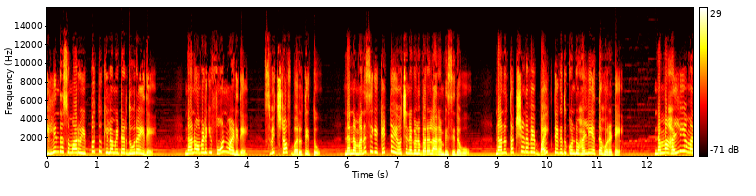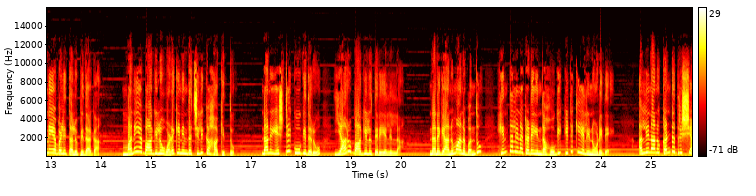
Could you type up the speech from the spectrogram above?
ಇಲ್ಲಿಂದ ಸುಮಾರು ಇಪ್ಪತ್ತು ಕಿಲೋಮೀಟರ್ ದೂರ ಇದೆ. ನಾನು ಅವಳಿಗೆ ಫೋನ್ ಮಾಡಿದೆ. ಸ್ವಿಚ್ ಆಫ್ ಬರುತ್ತಿತ್ತು. ನನ್ನ ಮನಸ್ಸಿಗೆ ಕೆಟ್ಟ ಯೋಚನೆಗಳು ಬರಲಾರಂಭಿಸಿದವು. ನಾನು ತಕ್ಷಣವೇ ಬೈಕ್ ತೆಗೆದುಕೊಂಡು ಹಳ್ಳಿಯತ್ತ ಹೊರಟೆ. ನಮ್ಮ ಹಳ್ಳಿಯ ಮನೆಯ ಬಳಿ ತಲುಪಿದಾಗ ಮನೆಯ ಬಾಗಿಲು ಒಳಗಿನಿಂದ ಚಿಲಿಕ ಹಾಕಿತ್ತು. ನಾನು ಎಷ್ಟೇ ಕೂಗಿದರೂ ಯಾರೂ ಬಾಗಿಲು ತೆರೆಯಲಿಲ್ಲ. ನನಗೆ ಅನುಮಾನ ಬಂದು ಹಿಂತಲಿನ ಕಡೆಯಿಂದ ಹೋಗಿ ಕಿಟಕಿಯಲ್ಲಿ ನೋಡಿದೆ. ಅಲ್ಲಿ ನಾನು ಕಂಡ ದೃಶ್ಯ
